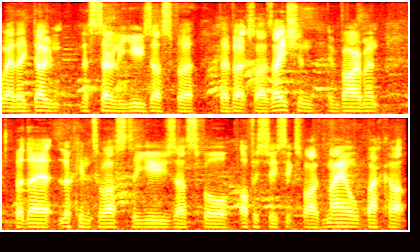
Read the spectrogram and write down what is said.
where they don't necessarily use us for their virtualization environment, but they're looking to us to use us for Office 365 mail, backup,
